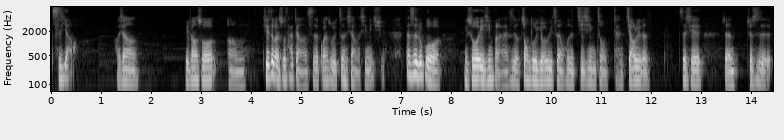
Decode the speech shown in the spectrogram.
吃药，好像，比方说，嗯，其实这本书它讲的是关注于正向的心理学，但是如果你说已经本来是有重度忧郁症或者急性这种很焦虑的这些人，就是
